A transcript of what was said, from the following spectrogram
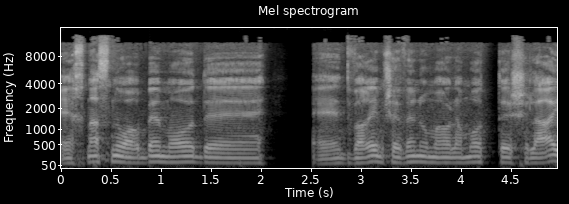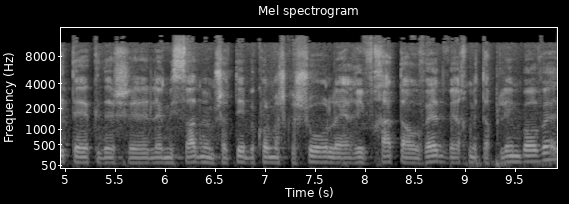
הכנסנו הרבה מאוד דברים שהבאנו מהעולמות של ההייטק, כדי שלמשרד ממשלתי בכל מה שקשור לרווחת העובד ואיך מטפלים בעובד.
